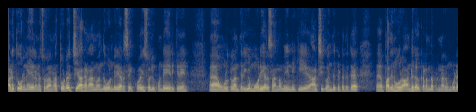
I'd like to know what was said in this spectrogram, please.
அடுத்து ஒரு நேயர் என்ன சொல்கிறாங்கன்னா தொடர்ச்சியாக நான் வந்து ஒன்றிய அரசை குறை சொல்லிக் கொண்டே இருக்கிறேன் உங்களுக்கெல்லாம் தெரியும். மோடி அரசாங்கம் இன்றைக்கி ஆட்சிக்கு வந்து கிட்டத்தட்ட பதினோரு ஆண்டுகள் கடந்த பின்னரும் கூட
